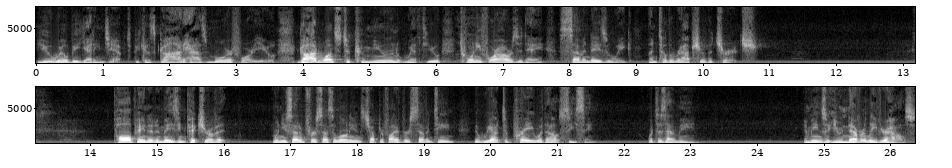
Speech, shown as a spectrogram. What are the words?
You will be getting gypped because God has more for you. God wants to commune with you 24 hours a day, seven days a week, until the rapture of the church. Paul painted an amazing picture of it when he said in 1 Thessalonians chapter 5 verse 17 that we ought to pray without ceasing. What does that mean? It means that you never leave your house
